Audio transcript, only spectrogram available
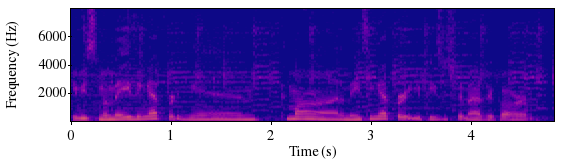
Give me some amazing effort again. Come on, amazing effort, you piece of shit Magikarp. Oh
